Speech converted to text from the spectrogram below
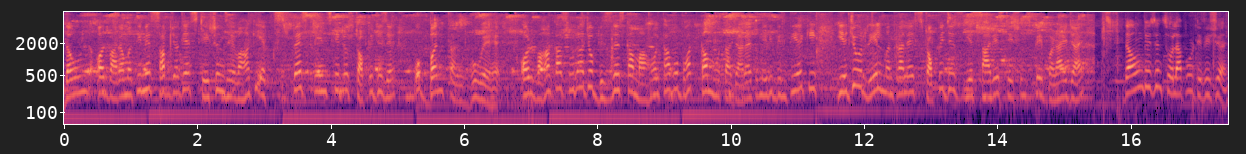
दौंड और बारामती में सब जगह स्टेशन है। वहाँ की एक्सप्रेस ट्रेन के जो स्टॉपेजेस हैं वो बंद कर हुए हैं। और वहाँ का सूरा जो बिजनेस का माहौल था वो बहुत कम होता जा रहा है। तो मेरी विनती है कि ये जो रेल मंत्रालय स्टॉपेजेस ये सारे स्टेशन पे बढ़ाए जाए। Downed is in Solapur division.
